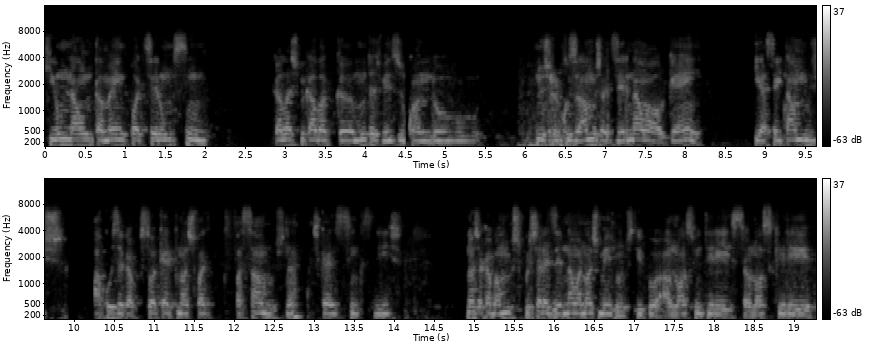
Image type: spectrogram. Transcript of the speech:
que um não também pode ser um sim. Ela explicava que muitas vezes quando nos recusamos a dizer não a alguém e aceitamos a coisa que a pessoa quer que nós fa façamos, né? Acho que é assim que se diz. Nós acabamos por estar a dizer não a nós mesmos, tipo, ao nosso interesse, ao nosso querer,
